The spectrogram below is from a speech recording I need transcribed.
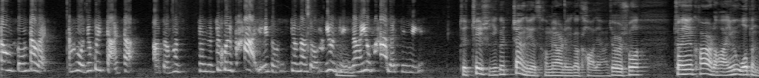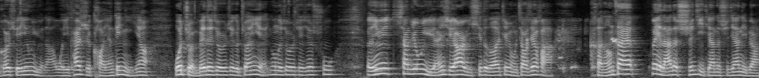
放松下来，然后我就会想一下啊，等会就是就会怕，有一种就那种又紧张又怕的心理。这这是一个战略层面的一个考量，就是说。专业课二的话，因为我本科学英语的，我一开始考研跟你一样，我准备的就是这个专业，用的就是这些书。呃，因为像这种语言学二语习得这种教学法，可能在未来的十几天的时间里边，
